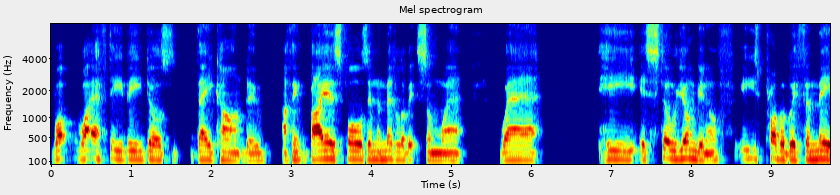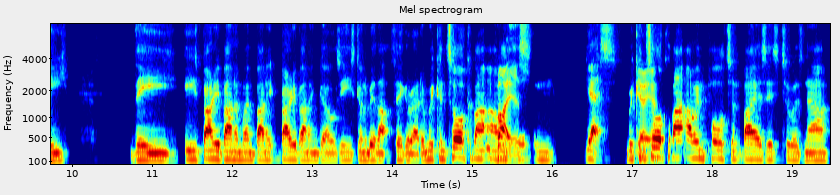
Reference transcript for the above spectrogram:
what what FDB does, they can't do. I think Byers falls in the middle of it somewhere where he is still young enough. He's probably for me the he's Barry Bannon when Barry, Barry Bannon goes. He's going to be that figurehead, and we can talk about Byers? important- Yes, we can Yeah, yeah. talk about how important Byers is to us now.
